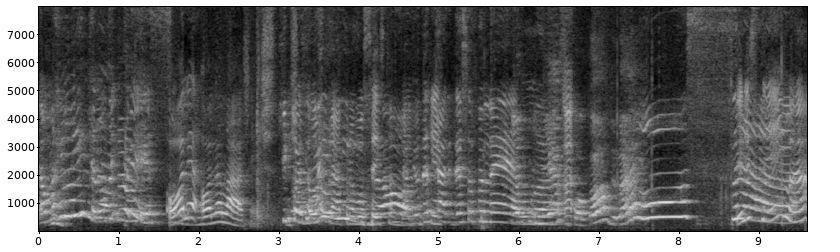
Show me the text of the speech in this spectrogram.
É uma relíquia, não tem preço. Olha, olha lá, gente. que Deixa coisa eu mais mostrar linda. pra vocês também. Olha o porque detalhe dessa panela. conheço o fogão, né? Nossa! Eles têm, né?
